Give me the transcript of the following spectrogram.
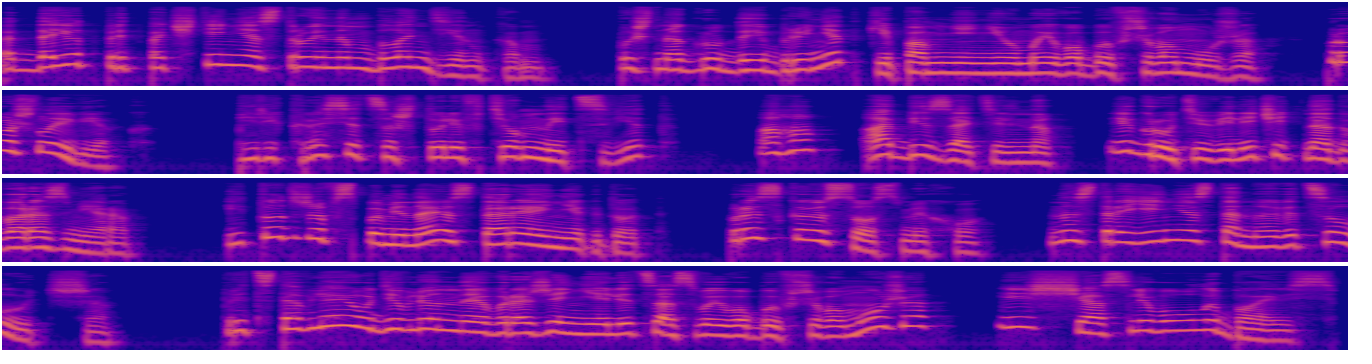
отдает предпочтение стройным блондинкам. Пышногрудые брюнетки, по мнению моего бывшего мужа, прошлый век. Перекраситься, что ли, в темный цвет? Ага, обязательно. И грудь увеличить на два размера. И тут же вспоминаю старый анекдот. Прыскаю со смеху. Настроение становится лучше. Представляю удивленное выражение лица своего бывшего мужа и счастливо улыбаюсь.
